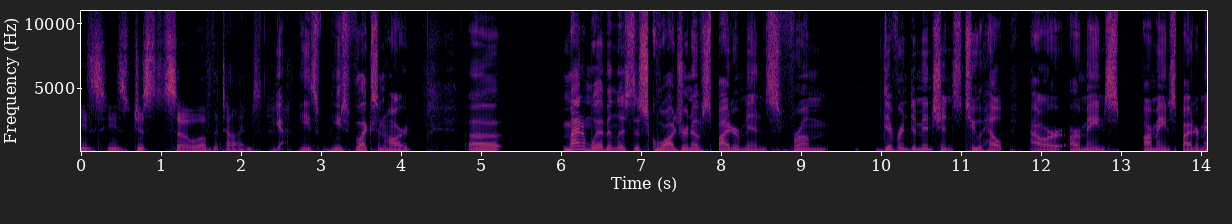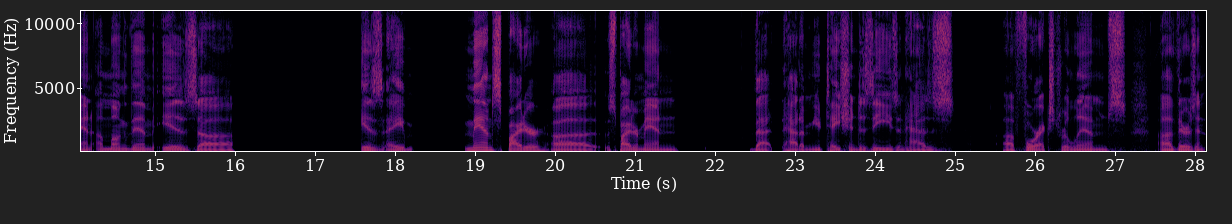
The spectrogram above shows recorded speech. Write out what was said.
He's he's just so of the times. Yeah, he's he's flexing hard. Uh, Madam Web enlists a squadron of Spider-Mens from different dimensions to help our our main our main Spider-Man. Among them is uh is a man spider, uh Spider-Man that had a mutation disease and has uh, four extra limbs. Uh, there's an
